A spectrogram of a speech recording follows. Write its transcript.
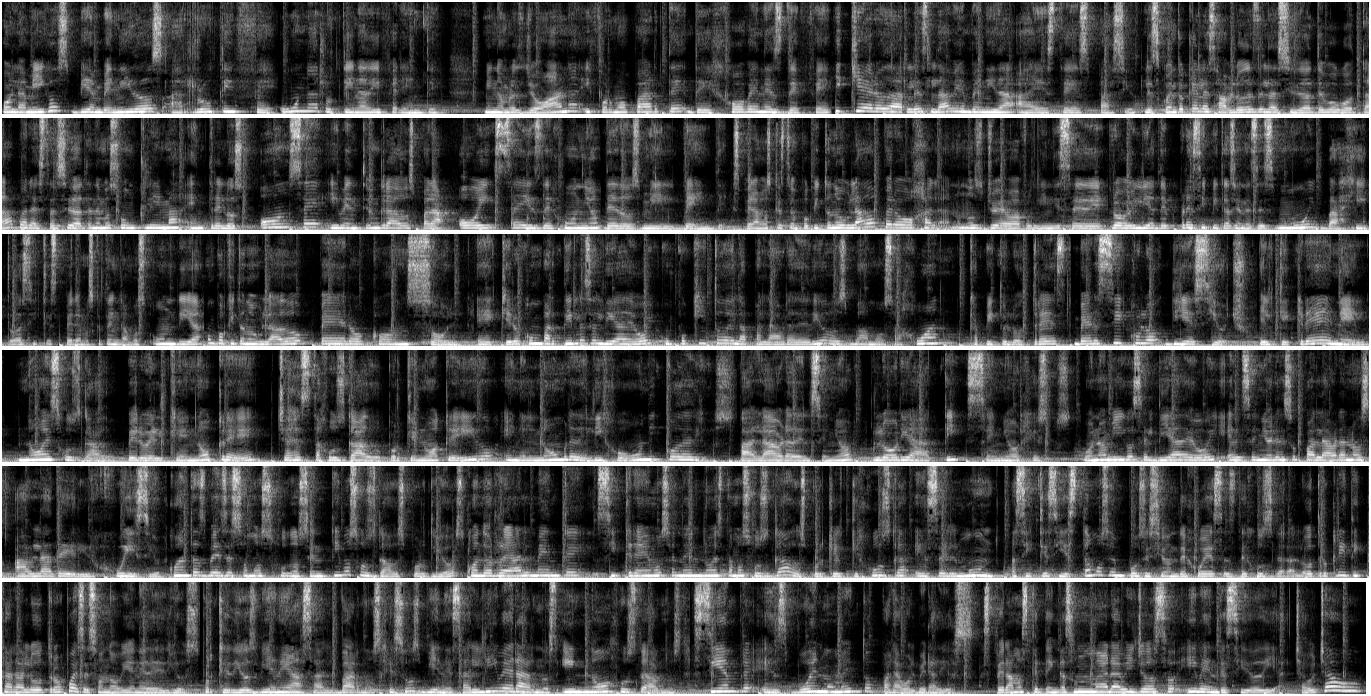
Hola amigos, bienvenidos a Ruti Fe, una rutina diferente. Mi nombre es Joana y formo parte de Jóvenes de Fe y quiero darles la bienvenida a este espacio. Les cuento que les hablo desde la ciudad de Bogotá. Para esta ciudad tenemos un clima entre los 11 y 21 grados para hoy 6 de junio de 2020. Esperamos que esté un poquito nublado, pero ojalá no nos llueva porque el índice de probabilidad de precipitaciones es muy bajito, así que esperemos que tengamos un día un poquito nublado pero con sol. Eh, quiero compartirles el día de hoy un poquito de la palabra de Dios, vamos a Juan capítulo 3, versículo 18. El que cree en Él no es juzgado, pero el que no cree ya está juzgado porque no ha creído en el nombre del Hijo único de Dios. Palabra del Señor, gloria a ti, Señor Jesús. Bueno amigos, el día de hoy el Señor en su palabra nos habla del juicio. ¿Cuántas veces somos, nos sentimos juzgados por Dios cuando realmente si creemos en Él no estamos juzgados porque el que juzga es el mundo? Así que si estamos en posición de jueces, de juzgar al otro, criticar al otro, pues eso no viene de Dios, porque Dios viene a salvarnos, Jesús viene a liberarnos y no juzgarnos. Siempre es buen momento para volver a Dios. Esperamos que tengas un maravilloso y bendecido día. Chau, chau.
